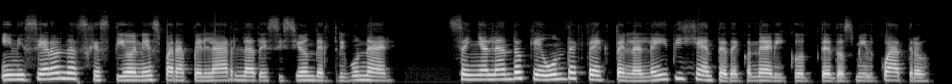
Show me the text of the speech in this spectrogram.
iniciaron las gestiones para apelar la decisión del tribunal, señalando que un defecto en la ley vigente de Connecticut de 2004,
